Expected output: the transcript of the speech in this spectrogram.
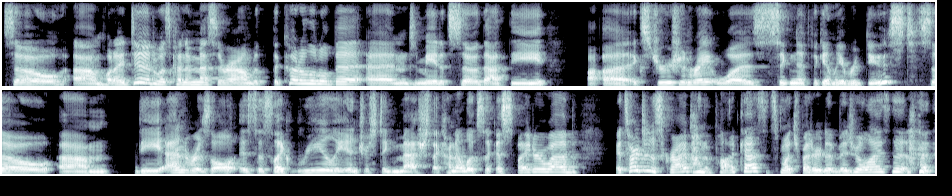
So um, what I did was kind of mess around with the code a little bit and made it so that the uh, uh extrusion rate was significantly reduced. So um, the end result is this like really interesting mesh that kind of looks like a spider web it's hard to describe on a podcast. It's much better to visualize it,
